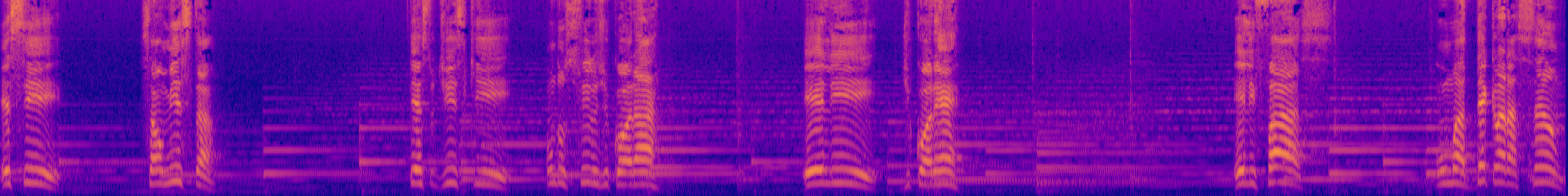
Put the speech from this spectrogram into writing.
Esse salmista, texto diz que um dos filhos de Corá, ele, de Coré, ele faz uma declaração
